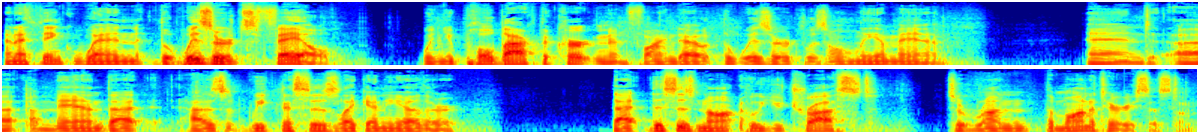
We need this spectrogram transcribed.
And I think when the wizards fail, when you pull back the curtain and find out the wizard was only a man, and uh, a man that has weaknesses like any other, that this is not who you trust to run the monetary system.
